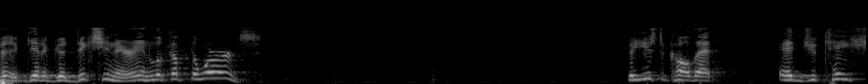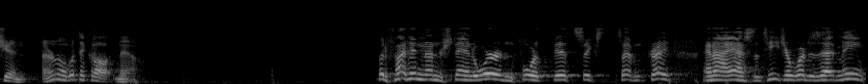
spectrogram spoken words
to get a good dictionary and look up the words. They used to call that education. I don't know what they call it now. But if I didn't understand a word in fourth, fifth, sixth, seventh grade, and I asked the teacher, what does that mean?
